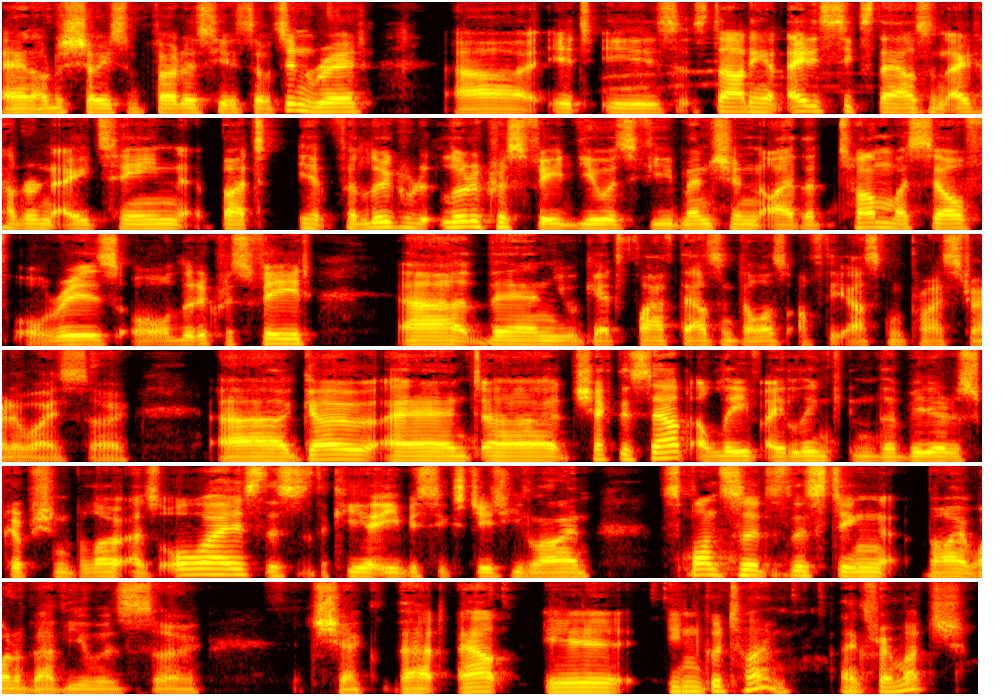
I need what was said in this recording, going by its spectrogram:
and I'll just show you some photos here. So it's in red. Uh, it is starting at 86,818. But for Ludicrous Feed viewers, if you mention either Tom, myself, or Riz, or Ludicrous Feed, uh, then you'll get $5,000 off the asking price straight away. So uh, go and uh, check this out. I'll leave a link in the video description below as always. This is the Kia EV6 GT line sponsored listing by one of our viewers. So check that out in good time. Thanks very much.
